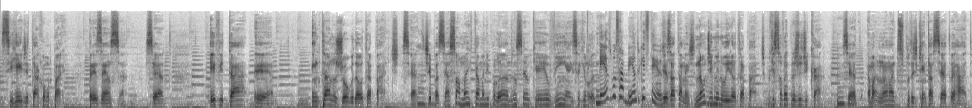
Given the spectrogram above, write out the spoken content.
se reeditar como pai. Presença, certo? Evitar é, entrar no jogo da outra parte, certo? Tipo assim, a sua mãe que está manipulando, não sei o que, eu vinha, isso, aquilo, outro. Mesmo sabendo que esteja. Exatamente. Não diminuir a outra parte, porque isso vai prejudicar, certo? É uma- não é uma disputa de quem está certo ou errado,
